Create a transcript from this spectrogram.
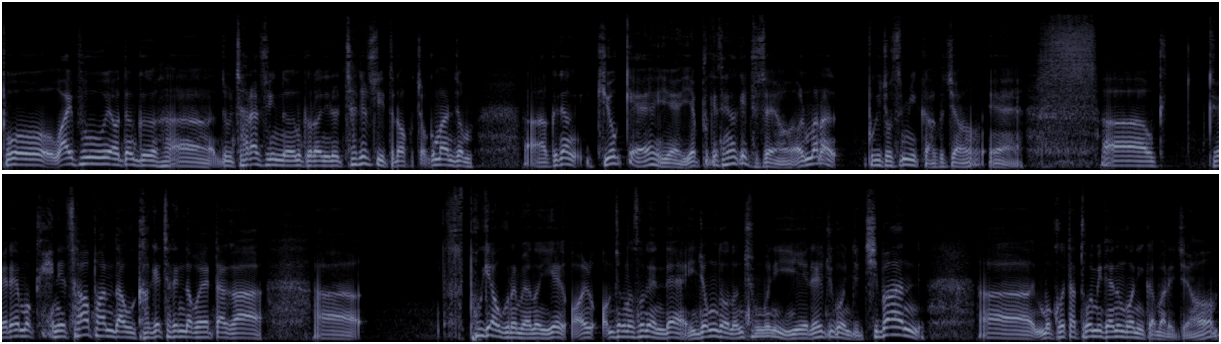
보, 와이프의 어떤 그, 아, 좀 잘할 수 있는 그런 일을 찾을 수 있도록 조금만 좀, 아, 그냥 귀엽게, 예, 예쁘게 생각해 주세요. 얼마나 보기 좋습니까? 그죠? 예. 아, 되레 뭐 괜히 사업한다고 가게 차린다고 했다가, 아, 포기하고 그러면은 이게 얼- 엄청난 손해인데 이 정도는 충분히 이해를 해주고 이제 집안 아뭐 그거 다 도움이 되는 거니까 말이죠.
